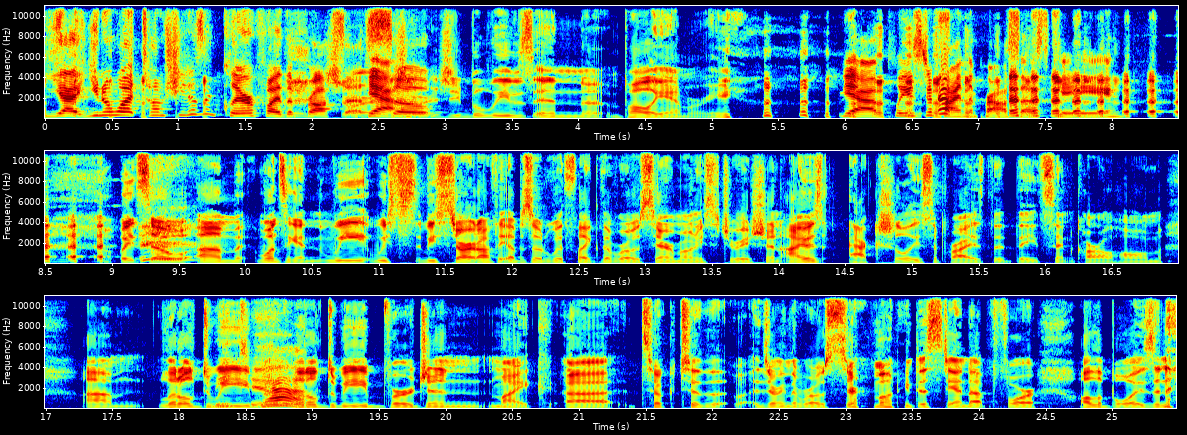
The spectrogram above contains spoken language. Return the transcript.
Yeah, you know what, Tom? She doesn't clarify the process. Yeah. So Sure. She believes in uh, polyamory. Yeah, please define the process, Katie. Wait, so um, once again, we we we start off the episode with like the rose ceremony situation. I was actually surprised that they sent Carl home. Um, little dweeb. Yeah. little dweeb virgin Mike uh, took to the during the rose ceremony to stand up for all the boys, and it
